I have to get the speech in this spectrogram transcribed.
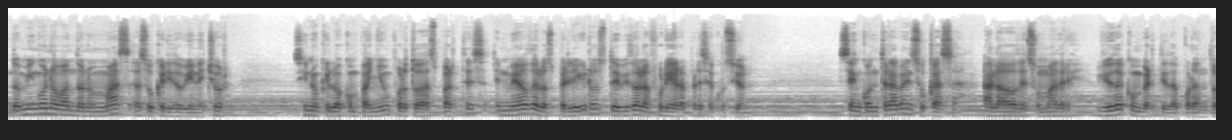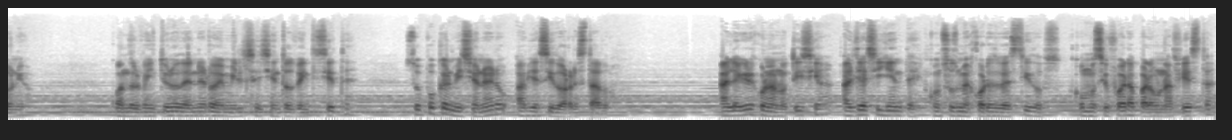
Domingo no abandonó más a su querido bienhechor, sino que lo acompañó por todas partes en medio de los peligros debido a la furia de la persecución. Se encontraba en su casa, al lado de su madre, viuda convertida por Antonio, cuando el 21 de enero de 1627 supo que el misionero había sido arrestado. Alegre con la noticia, al día siguiente, con sus mejores vestidos, como si fuera para una fiesta,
